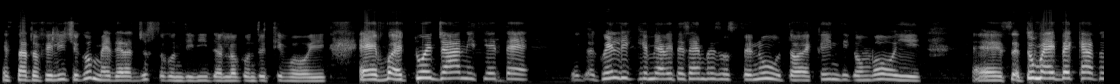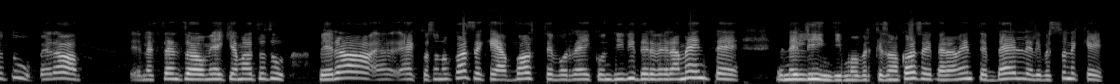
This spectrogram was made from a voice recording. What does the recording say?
è stato felice con me ed era giusto condividerlo con tutti voi. E, e tu e Gianni siete eh, quelli che mi avete sempre sostenuto e quindi con voi, eh, tu mi hai beccato tu, però eh, nel senso mi hai chiamato tu, però eh, ecco sono cose che a volte vorrei condividere veramente nell'intimo perché sono cose veramente belle le persone che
